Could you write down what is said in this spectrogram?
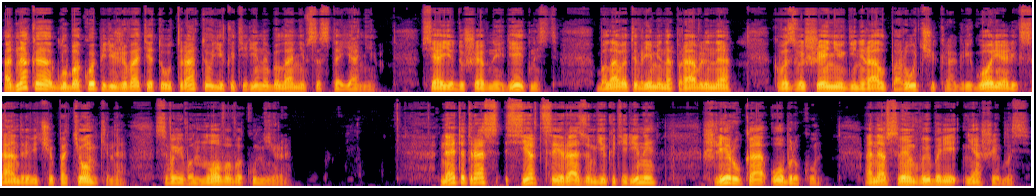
Однако глубоко переживать эту утрату Екатерина была не в состоянии. Вся ее душевная деятельность была в это время направлена к возвышению генерал-поручика Григория Александровича Потемкина, своего нового кумира. На этот раз сердце и разум Екатерины шли рука об руку. Она в своем выборе не ошиблась.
